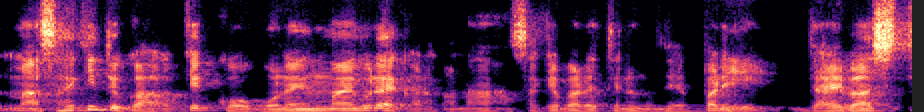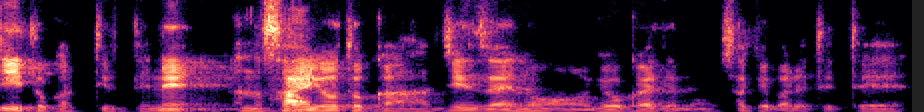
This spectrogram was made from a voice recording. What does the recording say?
まあ最近というか結構5年前ぐらいからかな、叫ばれてるので、やっぱりダイバーシティとかって言ってね、あの採用とか人材の業界でも叫ばれてて、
